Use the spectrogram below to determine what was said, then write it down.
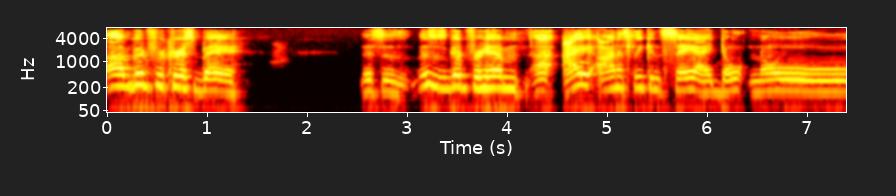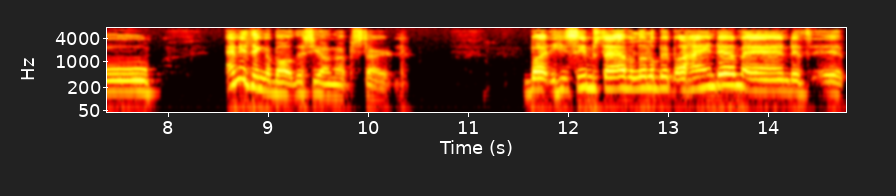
Um, good for Chris Bey. This is this is good for him. I, I honestly can say I don't know anything about this young upstart, but he seems to have a little bit behind him, and it's, it,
